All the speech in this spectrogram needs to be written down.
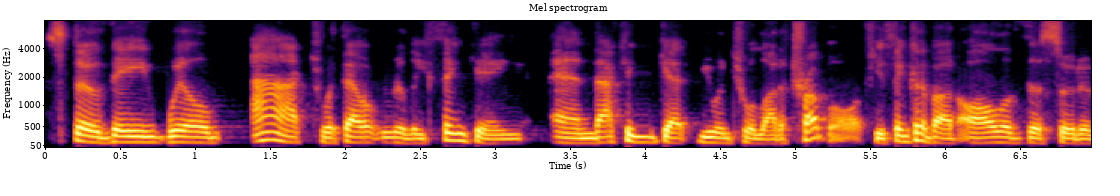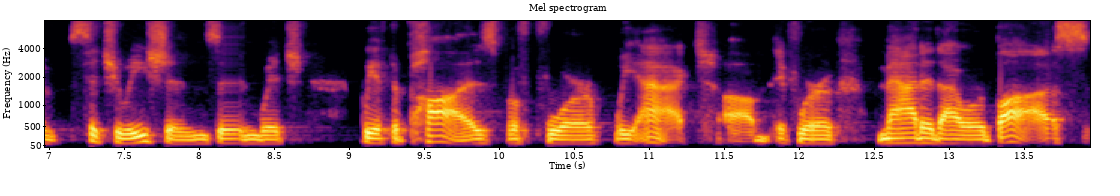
So they will act without really thinking, and that can get you into a lot of trouble. If you think about all of the sort of situations in which we have to pause before we act. Um, if we're mad at our boss,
